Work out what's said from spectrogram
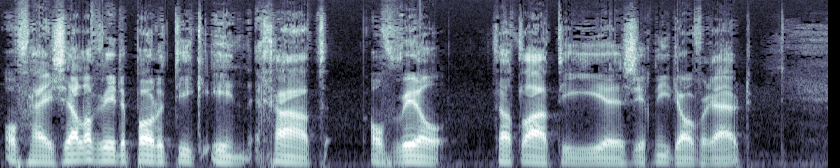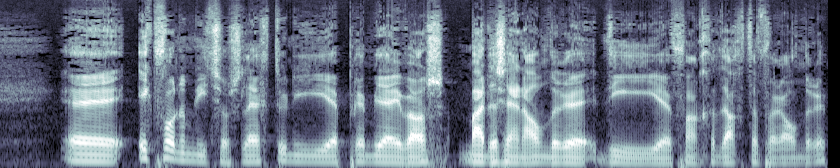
of hij zelf weer de politiek in gaat of wil, dat laat hij zich niet over uit. ik vond hem niet zo slecht toen hij premier was, maar er zijn anderen die van gedachten veranderen.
